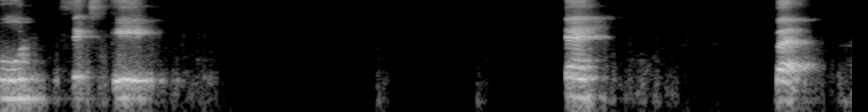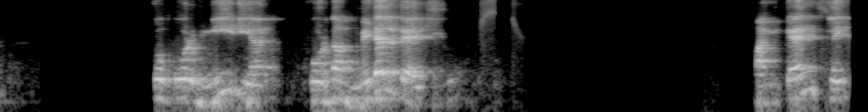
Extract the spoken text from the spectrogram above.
4, 6, 8, 10, 12. So for median, for the middle value, I'm cancelling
